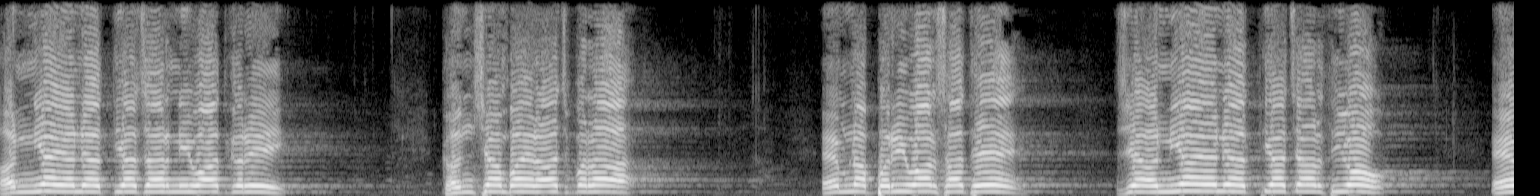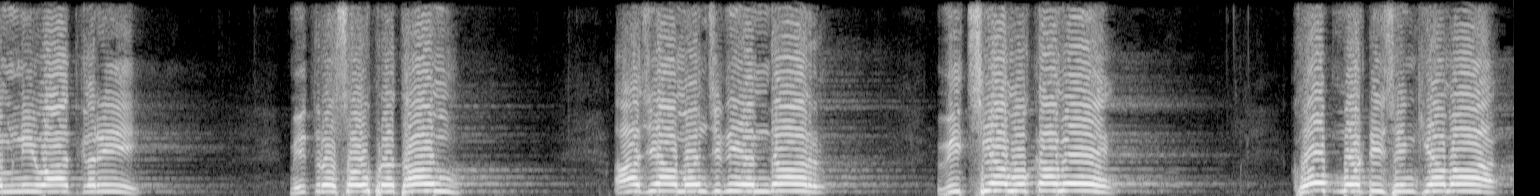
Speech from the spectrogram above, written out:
અન્યાય અને અત્યાચારની વાત કરી. ઘનશ્યામભાઈ રાજપરા એમના પરિવાર સાથે જે અન્યાય અને અત્યાચાર થયો એમની વાત કરી. મિત્રો સૌ પ્રથમ આજે આ મંચની અંદર વિછિયા મુકામે ખૂબ મોટી સંખ્યામાં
